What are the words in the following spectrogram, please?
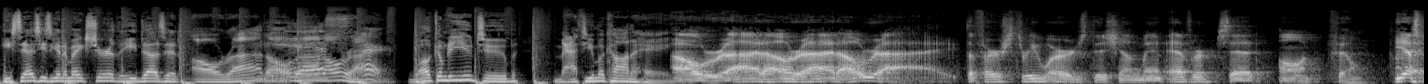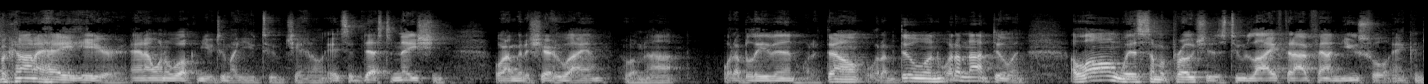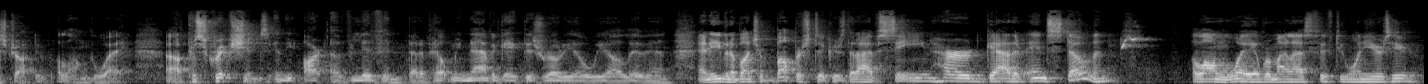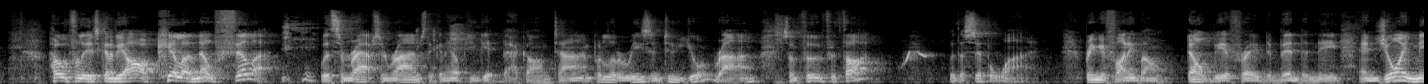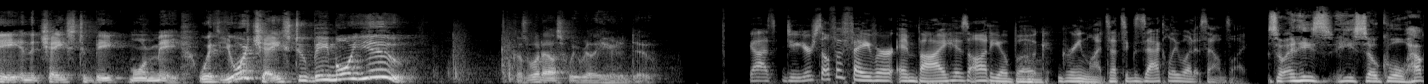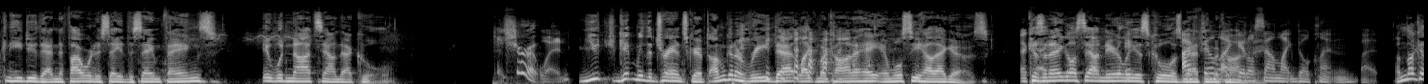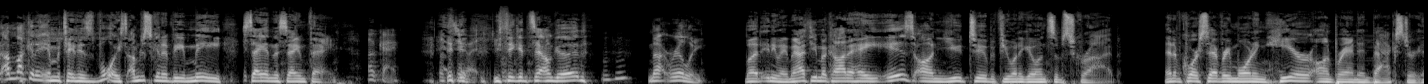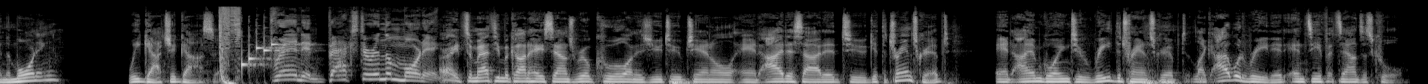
he says he's going to make sure that he does it all right, all right, Yes, all right. sir. Welcome to YouTube, Matthew McConaughey. All right, all right, all right. The first three words this young man ever said on film. Yes, McConaughey here, and I want to welcome you to my YouTube channel. It's a destination where I'm going to share who I am, who I'm not, what I believe in, what I don't, what I'm doing, what I'm not doing, along with some approaches to life that I've found useful and constructive along the way. Uh, prescriptions in the art of living that have helped me navigate this rodeo we all live in, and even a bunch of bumper stickers that I've seen, heard, gathered, and stolen along the way over my last 51 years here. Hopefully, it's going to be all killer, no filler, with some raps and rhymes that can help you get back on time, put a little reason to your rhyme, some food for thought with a sip of wine. Bring your funny bone. Don't be afraid to bend a knee and join me in the chase to be more me, with your chase to be more you. Because what else are we really here to do? Guys, do yourself a favor and buy his audiobook, mm. Green Lights. That's exactly what it sounds like. So, and he's he's so cool. How can he do that? And if I were to say the same things, it would not sound that cool. Sure, it would. You get me the transcript. I'm going to read that like McConaughey, and we'll see how that goes. Because Okay. it ain't going to sound nearly as cool as Matthew. McConaughey. I feel like it'll sound like Bill Clinton, but I'm not. Gonna, I'm not going to imitate his voice. I'm just going to be me saying the same thing. okay. Let's do it. you think it sound good? Mm-hmm. Not really. But anyway, Matthew McConaughey is on YouTube if you want to go and subscribe. And of course, every morning here on Brandon Baxter in the morning, we got you gossip. Brandon Baxter in the morning. All right, so Matthew McConaughey sounds real cool on his YouTube channel, and I decided to get the transcript, and I am going to read the transcript like I would read it and see if it sounds as cool.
